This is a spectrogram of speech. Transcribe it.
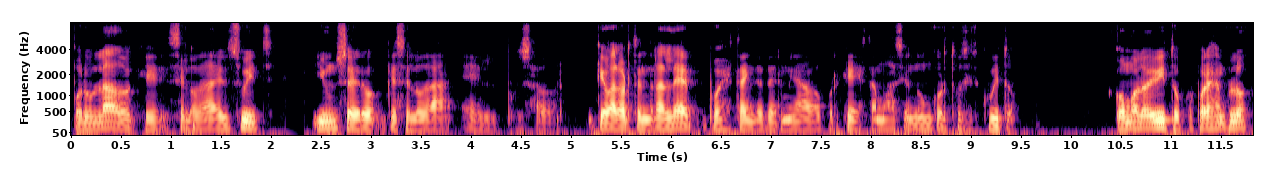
por un lado que se lo da el switch y un 0 que se lo da el pulsador. ¿Qué valor tendrá el LED? Pues está indeterminado porque estamos haciendo un cortocircuito. ¿Cómo lo evito? Pues por ejemplo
